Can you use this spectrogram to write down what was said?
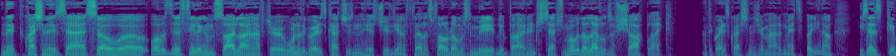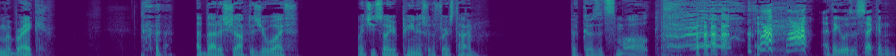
And the question is, uh, so uh, what was the feeling on the sideline after one of the greatest catches in the history of the NFL is followed almost immediately by an interception? What were the levels of shock like? Not the greatest question, as your man admits, but you know, he says, give him a break. About as shocked as your wife when she saw your penis for the first time. Because it's small. I think it was a second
